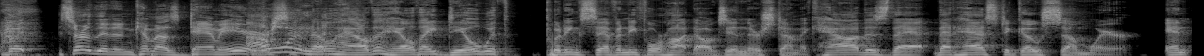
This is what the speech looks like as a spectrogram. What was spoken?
but- it certainly didn't come out as damn ears. I want to know how the hell they deal with putting 74 hot dogs in their stomach. How does that that has to go somewhere? And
